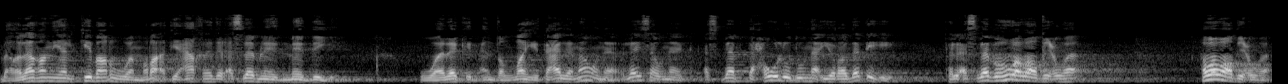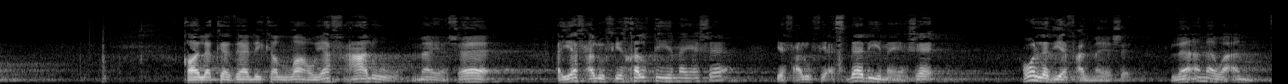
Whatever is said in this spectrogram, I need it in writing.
بلغني الكبر وامرأتي عاقل هذه الأسباب المادية. ولكن عند الله تعالى ما هنا؟ ليس هناك أسباب تحول دون إرادته. فالأسباب هو واضعها. هو واضعها. قال كذلك الله يفعل ما يشاء. أي يفعل في خلقه ما يشاء يفعل في أسبابه ما يشاء. هو الذي يفعل ما يشاء لا أنا وأنت.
